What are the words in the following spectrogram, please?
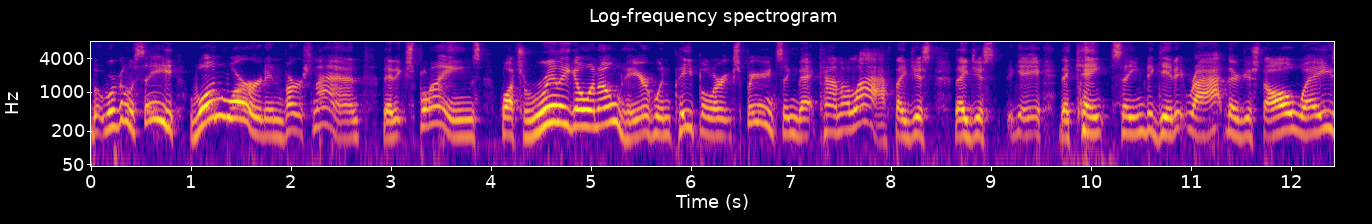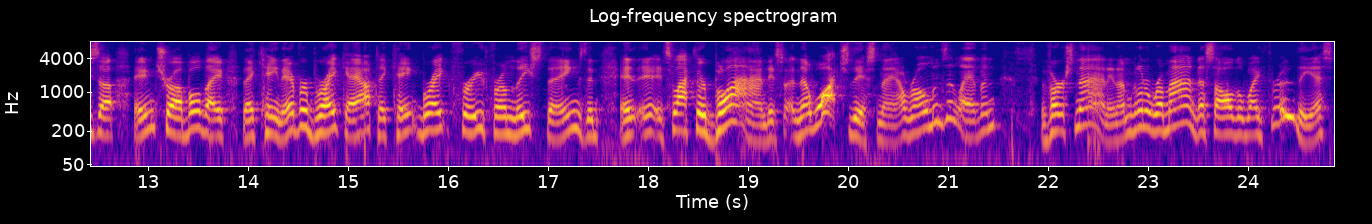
But we're going to see one word in verse 9 that explains what's really going on here when people are experiencing that kind of life. They just, they they just they can't seem to get it right. They're just always uh, in trouble. They they can't ever break out. They can't break free from these things, and, and it's like they're blind. It's, now watch this now, Romans 11 verse 9. And I'm going to remind us all the way through this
